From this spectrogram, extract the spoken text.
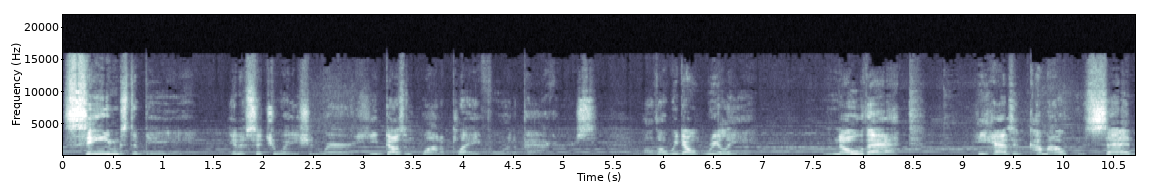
seems to be in a situation where he doesn't want to play for the Packers. Although we don't really know that, he hasn't come out and said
